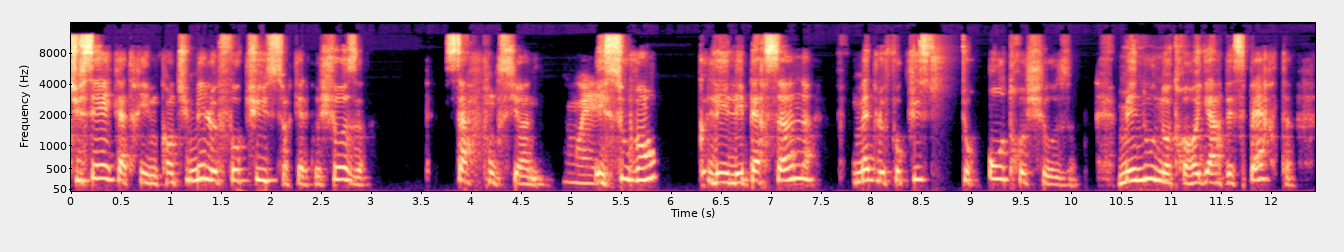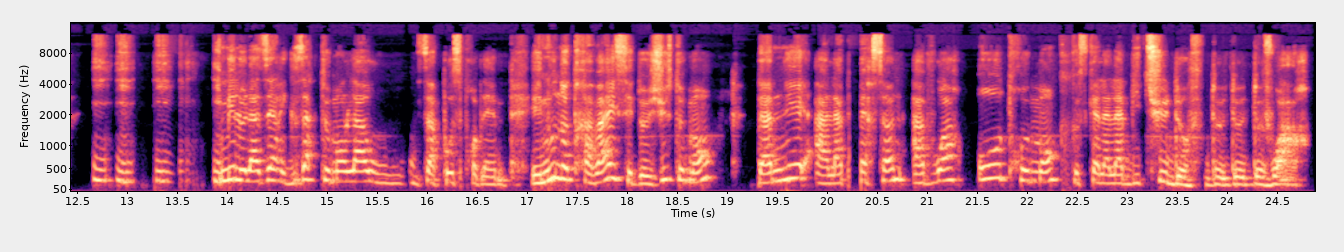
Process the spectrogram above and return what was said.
Tu sais, Catherine, quand tu mets le focus sur quelque chose, ça fonctionne. Et souvent, les, les personnes mettent le focus sur autre chose. Mais nous, notre regard d'experte, il, il, met le laser exactement là où, ça pose problème. Et nous, notre travail, c'est de justement d'amener à la personne à voir autrement que ce qu'elle a l'habitude de, de, de, voir.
